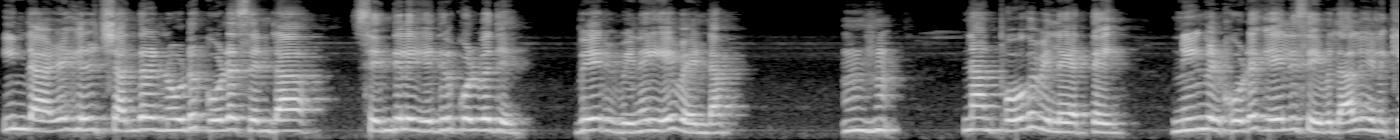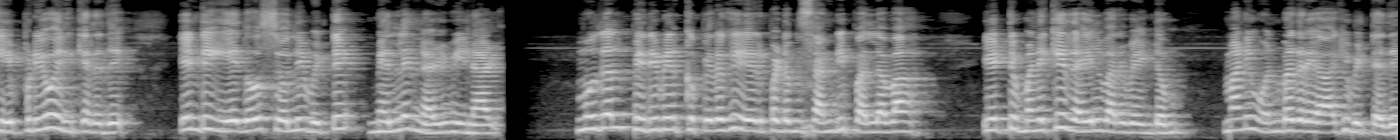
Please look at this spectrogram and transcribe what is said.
இந்த அழகில் சந்திரனோடு கூட சென்றா செந்திலை எதிர்கொள்வது வேறு வினையே வேண்டாம். ம்ஹும். நான் போகவில்லை அத்தை. நீங்கள் கூட கேலி செய்வதால் எனக்கு எப்படியோ இருக்கிறது என்று ஏதோ சொல்லிவிட்டு மெல்ல நழுவினாள். முதல் பிரிவிற்கு பிறகு ஏற்படும் சந்திப்பல்லவா எட்டு மணிக்கு ரயில் வர வேண்டும். மணி ஒன்பதரை ஆகிவிட்டது.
